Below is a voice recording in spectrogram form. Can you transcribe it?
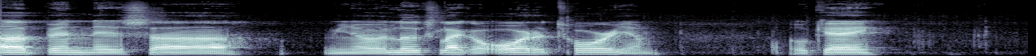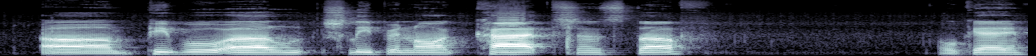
up in this. Uh, you know, it looks like an auditorium. Okay. Um, people uh sleeping on cots and stuff. Okay.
